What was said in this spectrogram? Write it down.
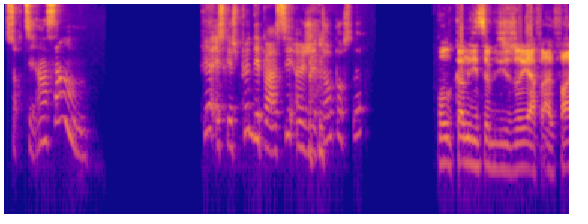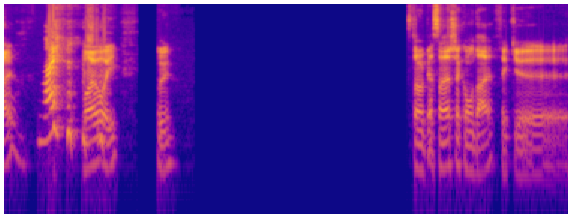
sortir ensemble? Est-ce que je peux dépenser un jeton pour ça? Pour comme les obliger à, le faire? Ouais. ouais, oui. Oui. C'est un personnage secondaire, fait que euh,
